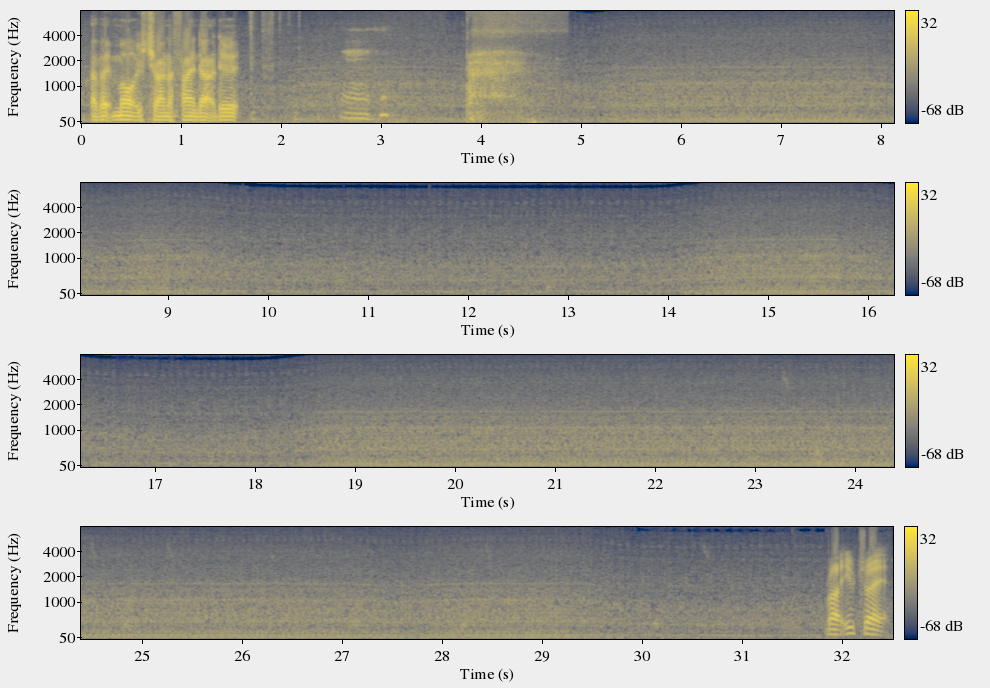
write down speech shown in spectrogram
I bet Morty's trying to find out how to do it. Right, you try it.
